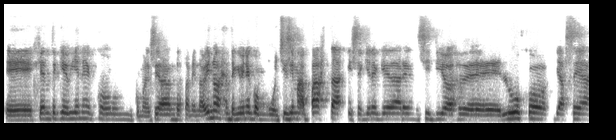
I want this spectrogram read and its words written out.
eh, gente que viene con, como decía antes también David, ¿no? gente que viene con muchísima pasta y se quiere quedar en sitios de lujo, ya sea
